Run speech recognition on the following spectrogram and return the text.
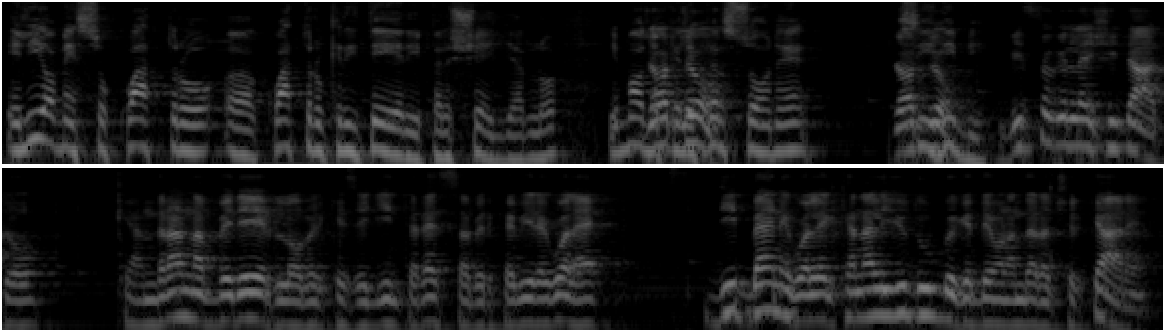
e lì ho messo quattro, uh, quattro criteri per sceglierlo, in modo Giorgio, che le persone... Giorgio, sì, visto che l'hai citato, che andranno a vederlo perché se gli interessa per capire qual è, di bene qual è il canale YouTube che devono andare a cercare.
